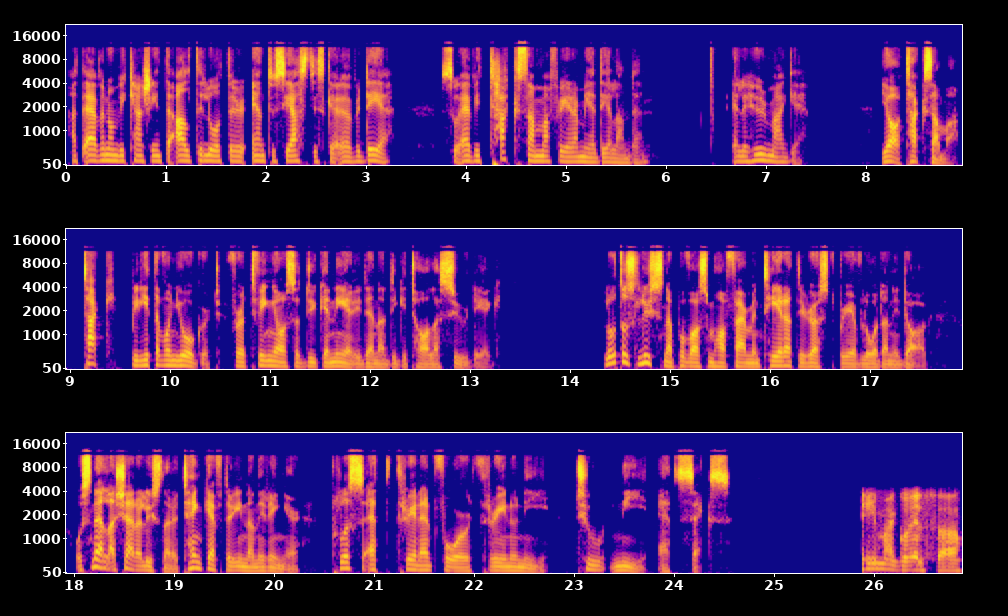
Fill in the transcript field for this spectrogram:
att även om vi kanske inte alltid låter entusiastiska över det, så är vi tacksamma för era meddelanden. Eller hur, Magge? Ja, tacksamma. Tack, Birgitta von Yoghurt, för att tvinga oss att dyka ner i denna digitala surdeg. Låt oss lyssna på vad som har fermenterat i röstbrevlådan idag. Och snälla kära lyssnare, tänk efter innan ni ringer. Plus 1 394 309 2916. Hej Magg och Elsa.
